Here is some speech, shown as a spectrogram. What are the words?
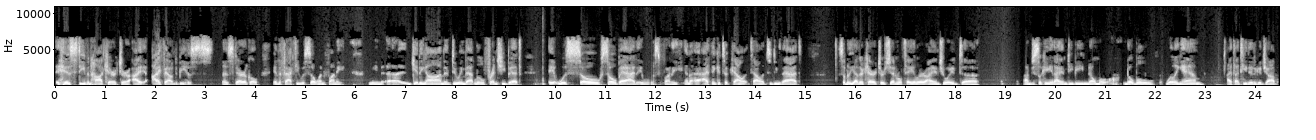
his Steven Hauk character, I, I found to be his hysterical in the fact he was so unfunny. I mean, uh, getting on and doing that little Frenchy bit, it was so so bad. It was funny, and I, I think it took talent talent to do that. Some of the other characters, General Taylor, I enjoyed. Uh, I'm just looking at IMDb. Noble, Noble Willingham, I thought he did a good job.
